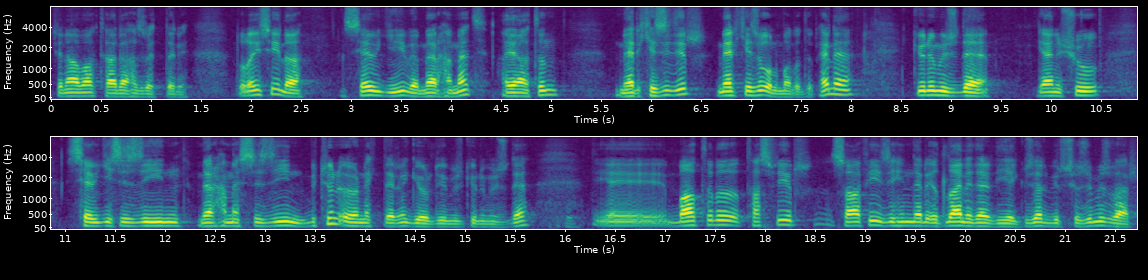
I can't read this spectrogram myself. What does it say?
Cenab-ı Hak Teala Hazretleri. Dolayısıyla sevgi ve merhamet hayatın merkezidir, merkezi olmalıdır. Hele günümüzde yani şu sevgisizliğin, merhametsizliğin bütün örneklerini gördüğümüz günümüzde e, batılı tasvir safi zihinleri ıdlal eder diye güzel bir sözümüz var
